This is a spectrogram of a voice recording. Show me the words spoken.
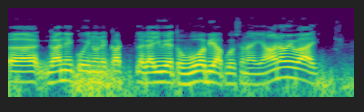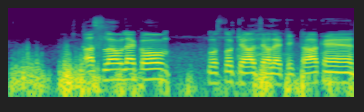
गाने को इन्होंने कट लगाई हुई है तो वो अभी आपको सुनाएँगे। हाँ नौमी भाई। अस्सलाम वालेकुम। दोस्तों, क्या हाल चाल है? ठीक ठाक हैं?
